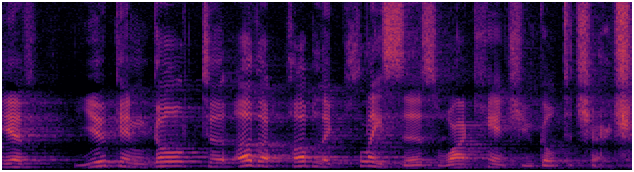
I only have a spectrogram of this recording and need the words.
if you can go to other public places, why can't you go to church?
